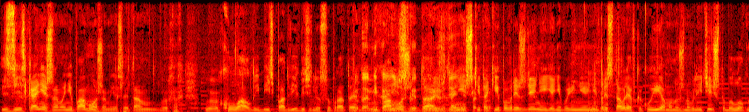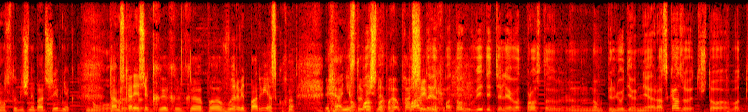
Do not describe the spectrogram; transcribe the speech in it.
здесь, конечно, мы не поможем, если там кувалдой бить по двигателю Супротек Ну да, не поможет. Да, механические такое. такие повреждения, я не, не, не представляю, в какую яму нужно влететь, чтобы лопнул ступичный подшипник. Ну, Там, вот, скорее всего, к- к- к- вырвет подвеску, а не Но ступичный па- по- подшипник. падает, потом, видите ли, вот просто ну, люди мне рассказывают, что вот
